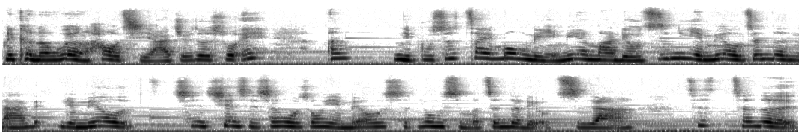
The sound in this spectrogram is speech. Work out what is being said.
你可能会很好奇啊，觉得说，哎，啊，你不是在梦里面吗？柳枝你也没有真的拿，也没有现现实生活中也没有用什么真的柳枝啊，这真的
